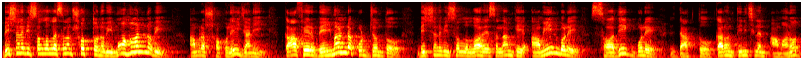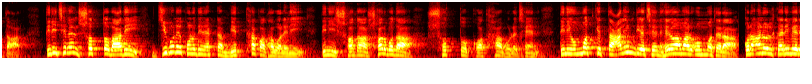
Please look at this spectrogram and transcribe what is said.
বিশ্বনবী সাল্লাহ সাল্লাম সত্য নবী, মহান নবী। আমরা সকলেই জানি, কাফের বেইমানরা পর্যন্ত বিশ্বনবী সাল্লাহ সাল্লামকে আমিন বলে, সদিক বলে ডাকত। কারণ তিনি ছিলেন আমানতদার। তিনি ছিলেন সত্যবাদী। জীবনে কোনোদিন একটা মিথ্যা কথা বলেনি। তিনি সদা সর্বদা সত্য কথা বলেছেন। তিনি উম্মতকে তালিম দিয়েছেন। হে আমার উম্মতেরা, কোরআনুল করিমের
